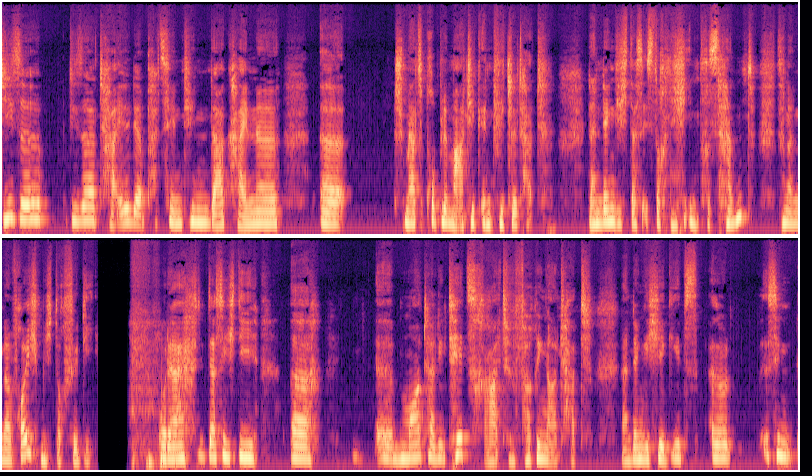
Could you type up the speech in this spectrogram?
diese, dieser Teil der Patientin da keine äh, Schmerzproblematik entwickelt hat, dann denke ich, das ist doch nicht interessant, sondern da freue ich mich doch für die. Oder dass ich die äh, äh, Mortalitätsrate verringert hat. Dann denke ich, hier geht's, also es sind,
